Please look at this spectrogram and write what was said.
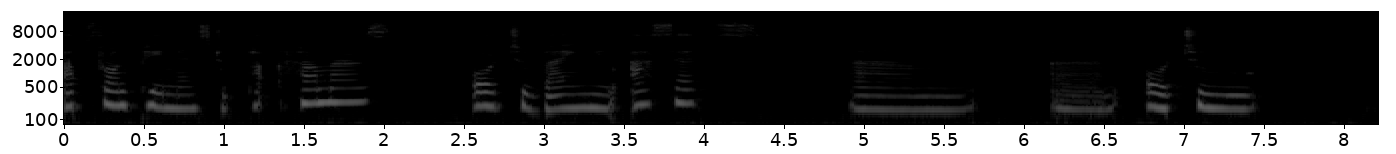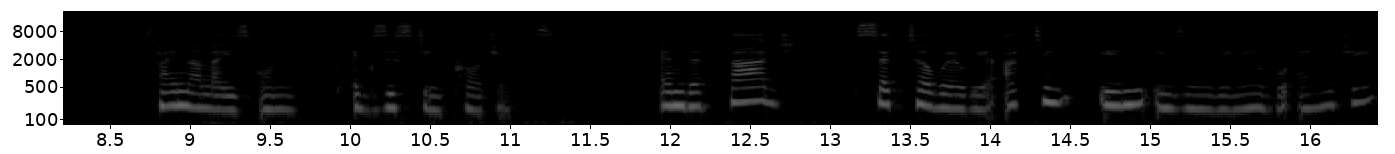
upfront payments to farmers or to buy new assets um, um, or to finalize on existing projects. And the third sector where we are acting in is in renewable energy,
